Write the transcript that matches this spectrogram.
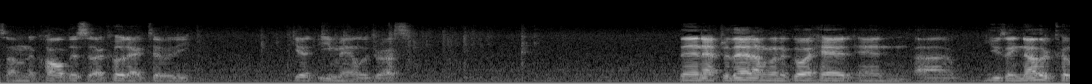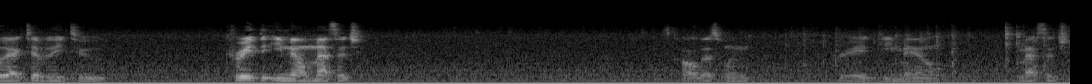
So I'm going to call this uh, code activity get email address. Then after that I'm going to go ahead and uh, use another code activity to create the email message. Let's call this one create email message.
